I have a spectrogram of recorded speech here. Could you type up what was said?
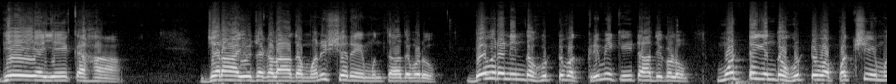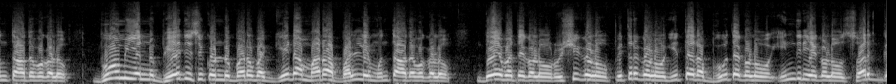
ಕ್ಷೇತ್ಯಭಿಧೇಯ ಏಕಃ. ಜರಾಯುಜಗಳಾದ ಮನುಷ್ಯರೇ ಮುಂತಾದವರು, ಬೆವರಿನಿಂದ ಹುಟ್ಟುವ ಕ್ರಿಮಿಕೀಟಾದಿಗಳು, ಮೊಟ್ಟೆಯಿಂದ ಹುಟ್ಟುವ ಪಕ್ಷಿ ಮುಂತಾದವುಗಳು, ಭೂಮಿಯನ್ನು ಭೇದಿಸಿಕೊಂಡು ಬರುವ ಗಿಡ, ಮರ, ಬಳ್ಳಿ ಮುಂತಾದವುಗಳು, ದೇವತೆಗಳು, ಋಷಿಗಳು, ಪಿತೃಗಳು, ಇತರ ಭೂತಗಳು, ಇಂದ್ರಿಯಗಳು, ಸ್ವರ್ಗ,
